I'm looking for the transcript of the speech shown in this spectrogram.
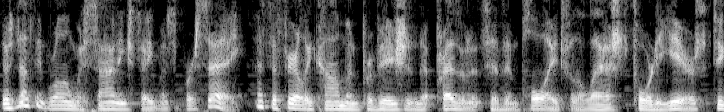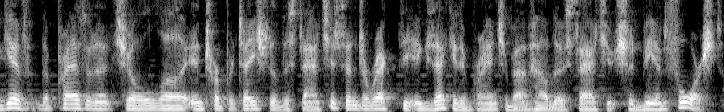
There's nothing wrong with signing statements per se. That's a fairly common provision that presidents have employed for the last 40 years to give the presidential uh, interpretation of the statutes and direct the executive branch about how those statutes should be enforced.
